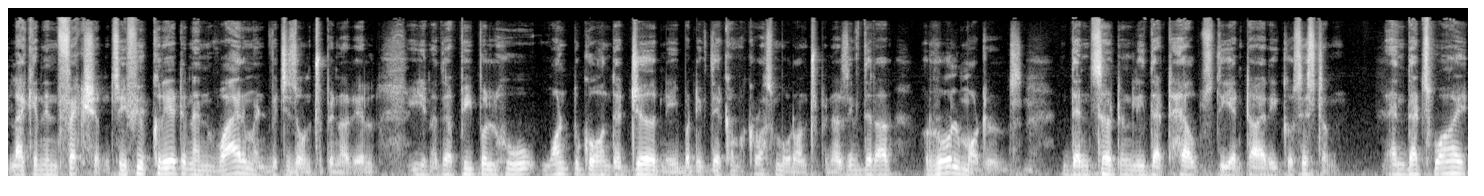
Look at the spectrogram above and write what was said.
like an infection. So if you create an environment which is entrepreneurial, you know, there are people who want to go on that journey, but if they come across more entrepreneurs, if there are role models, then certainly that helps the entire ecosystem. And that's why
